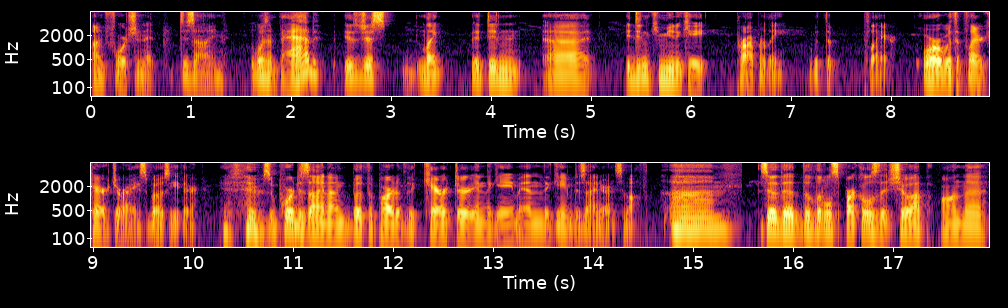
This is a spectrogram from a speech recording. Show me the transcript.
unfortunate design. It wasn't bad. It was just like it didn't uh, it didn't communicate properly with the player or with the player character, I suppose either. It was a poor design on both the part of the character in the game and the game designer itself. Um, so the the little sparkles that show up on the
